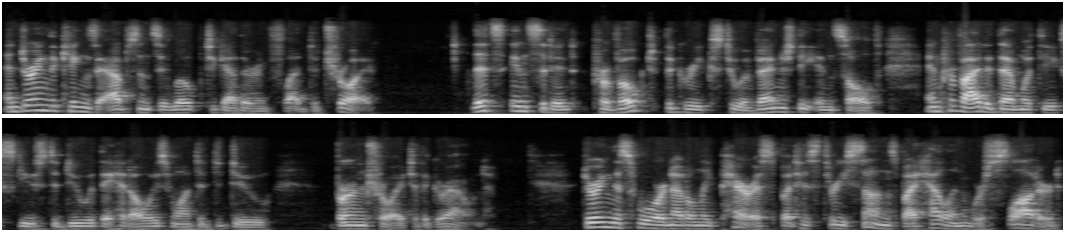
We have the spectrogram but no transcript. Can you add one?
and during the king's absence eloped together and fled to Troy. This incident provoked the Greeks to avenge the insult and provided them with the excuse to do what they had always wanted to do burn Troy to the ground. During this war, not only Paris, but his three sons by Helen were slaughtered,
